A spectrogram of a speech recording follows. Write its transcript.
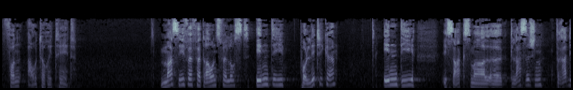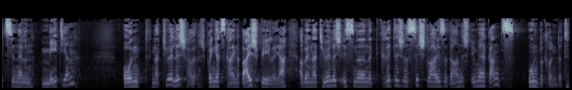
von Autorität. Massiver Vertrauensverlust in die Politiker, in die, ich sag's mal, äh, klassischen, traditionellen Medien, und natürlich, ich bringe jetzt keine Beispiele, ja, aber natürlich ist eine, eine kritische Sichtweise da nicht immer ganz unbegründet.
